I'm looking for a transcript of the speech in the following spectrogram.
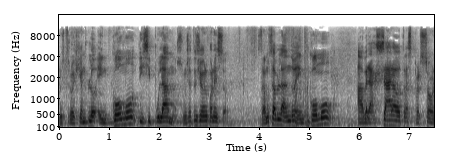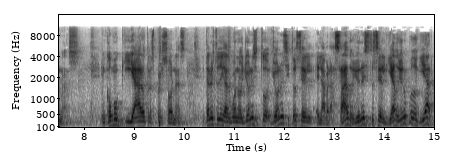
nuestro ejemplo en cómo discipulamos. Mucha atención con eso. Estamos hablando en cómo abrazar a otras personas, en cómo guiar a otras personas. Y tal vez tú digas, bueno, yo necesito, yo necesito ser el, abrazado, yo necesito ser el guiado, yo no puedo guiar.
